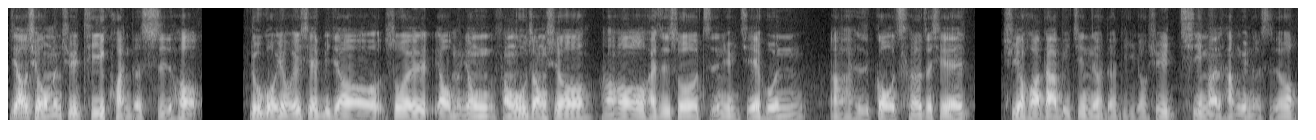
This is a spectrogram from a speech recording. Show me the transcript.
要求我们去提款的时候，如果有一些比较所谓要我们用房屋装修，然后还是说子女结婚啊，还是购车这些需要花大笔金额的理由去欺瞒行员的时候，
